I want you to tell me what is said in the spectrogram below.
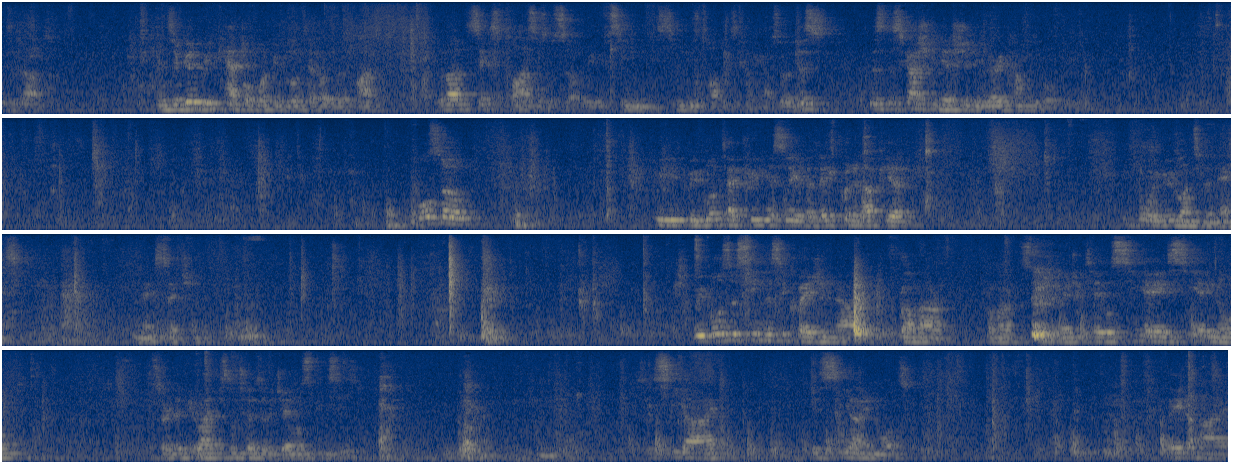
is about. And it's a good recap of what we've looked at over the past about six classes or so. We've seen, seen these topics coming up. So this, this discussion here should be very comfortable for you. Also, we, we've looked at previously, but let's put it up here before we move on to the next, next section. We've also seen this equation now from our from our stoichiometric table. Ca Ca naught. Sorry, let me write this in terms of a general species. So Ci is Ci naught theta i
